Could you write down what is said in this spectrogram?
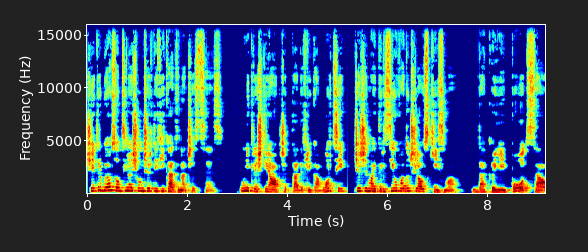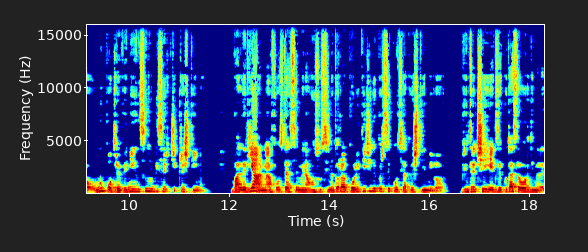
Și ei trebuiau să obțină și un certificat în acest sens. Unii creștini au acceptat de frica morții, ceea ce mai târziu va duce la o schismă, dacă ei pot sau nu pot reveni în sânul bisericii creștine. Valerian a fost de asemenea un susținător al politicii de persecuție a creștinilor. Printre cei executați la ordinele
